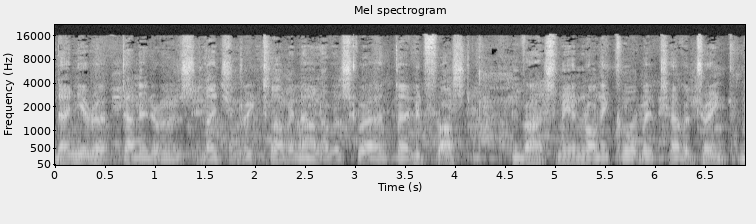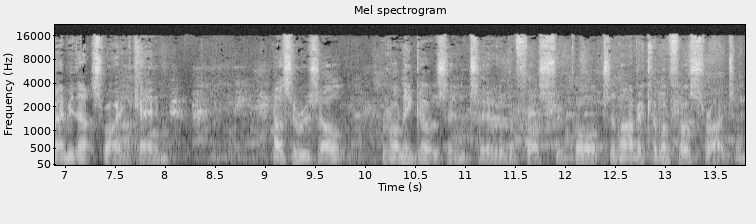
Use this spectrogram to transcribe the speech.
Then you're at Danny LaRue's legendary club in Hanover Square. David Frost invites me and Ronnie Corbett to have a drink. Maybe that's why he came. As a result, Ronnie goes into the Frost report and I become a Frost writer.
